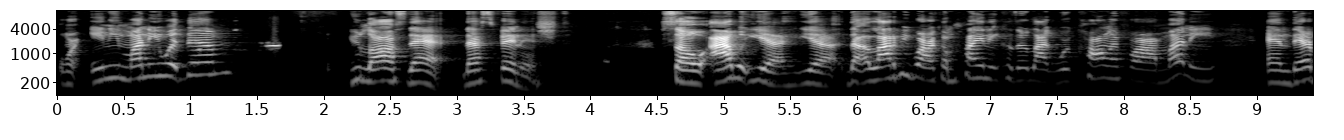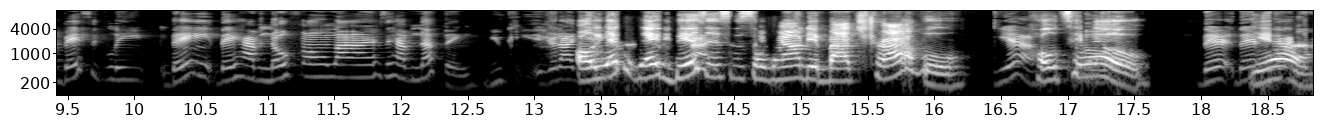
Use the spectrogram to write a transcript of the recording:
or any money with them, You lost that. That's finished. So I would, yeah, yeah. A lot of people are complaining because they're like, we're calling for our money, and they're basically they they have no phone lines, they have nothing. You you're not. Oh yeah, their business is surrounded by travel. Yeah, hotel. So they're they're yeah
